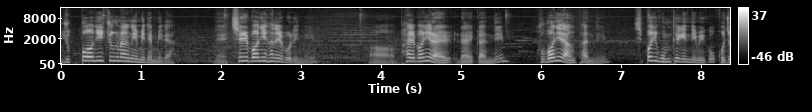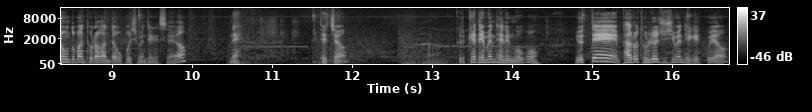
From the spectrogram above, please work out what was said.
6번이 쭉랑님이 됩니다. 네, 7번이 하늘보리님, 어, 8번이 랄, 랄까님, 9번이 낭파님, 10번이 곰탱이님이고 그 정도만 돌아간다고 보시면 되겠어요. 네, 됐죠? 어, 그렇게 되면 되는 거고 요때 바로 돌려주시면 되겠고요.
